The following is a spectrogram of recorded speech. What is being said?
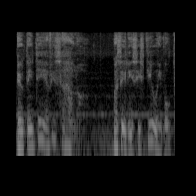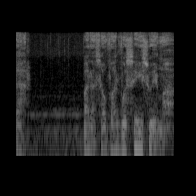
Eu tentei avisá-lo, mas ele insistiu em voltar para salvar você e sua irmã.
